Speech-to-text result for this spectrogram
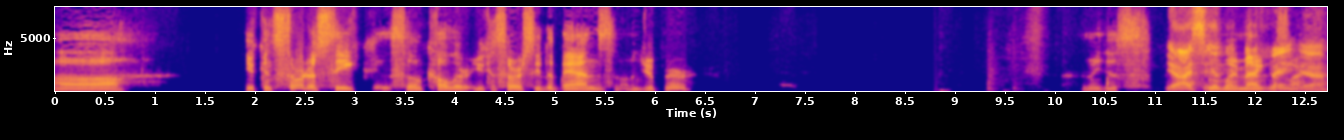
uh, you can sort of see some color. You can sort of see the bands on Jupiter. Let me just Yeah, I see Move my moving faint, magnifier. Yeah.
